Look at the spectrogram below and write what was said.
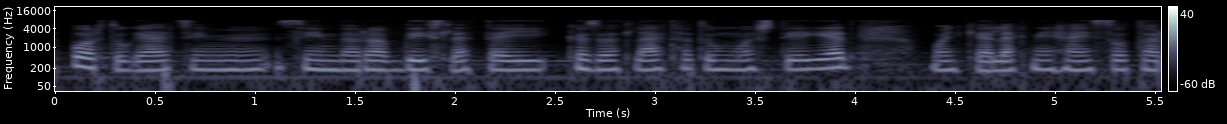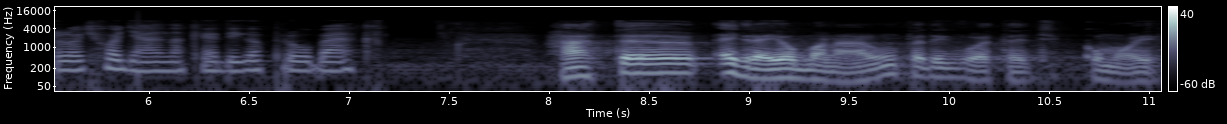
a Portugál című színdarab díszletei között láthatunk most téged. Mondj kérlek néhány szót arról, hogy hogy állnak eddig a próbák. Hát egyre jobban állunk, pedig volt egy komoly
